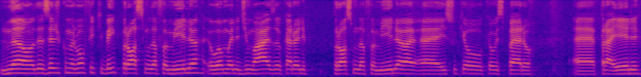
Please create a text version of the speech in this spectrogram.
Não, eu desejo que o meu irmão fique bem próximo da família. Eu amo ele demais, eu quero ele próximo da família. É isso que eu, que eu espero é, para ele.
